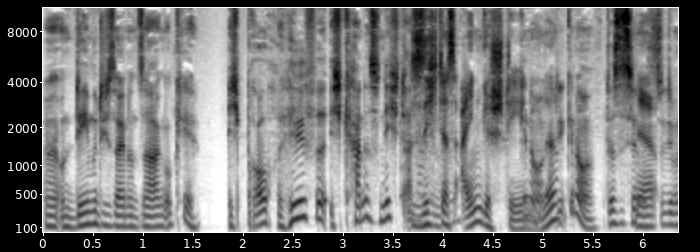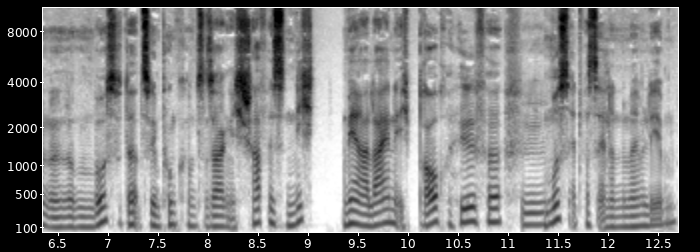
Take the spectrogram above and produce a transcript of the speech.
äh, und demütig sein und sagen, okay, ich brauche Hilfe, ich kann es nicht alleine. Sich das eingestehen, genau, ne? genau. Das ist ja, Ja. Zu dem, man muss da zu dem Punkt kommen zu sagen, ich schaffe es nicht mehr alleine, ich brauche Hilfe, Mhm. muss etwas ändern in meinem Leben.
